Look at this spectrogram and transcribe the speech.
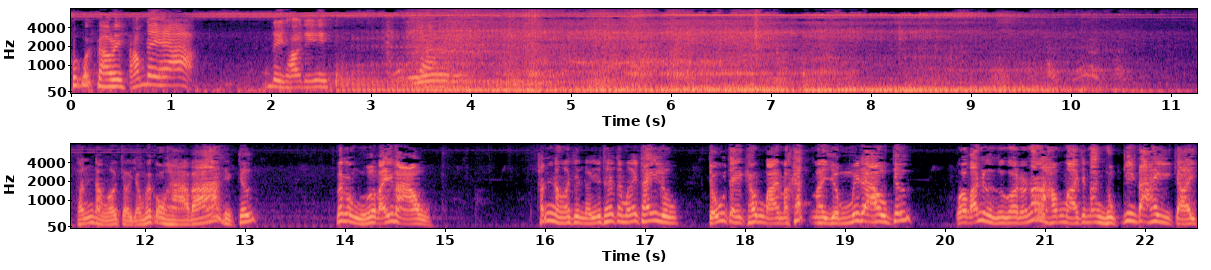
Phước bắt tao đi. Không đi ha. Không đi thôi đi thánh thần ở trời dòng mấy con hà bá thiệt chứ. Mấy con ngựa bảy màu. Thánh thần ở trên đời như thế tao mới thấy luôn. Chủ tiệc không mời mà khách mày dùm mới đau chứ. Qua bảnh người rồi nó là không mời cho mang nhục với người ta hay gì trời.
